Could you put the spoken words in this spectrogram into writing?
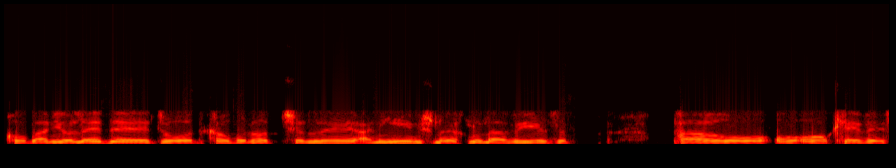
קורבן יולדת, ועוד קורבנות של אה, עניים שלא יכלו להביא איזה פר או, או, או כבש,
